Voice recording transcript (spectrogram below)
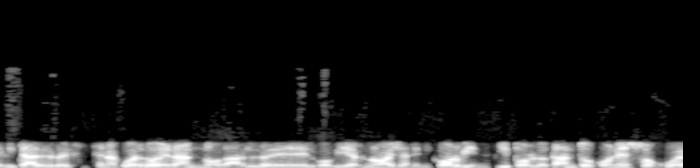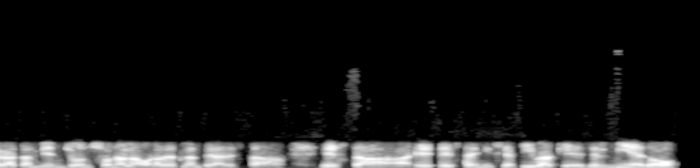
evitar el Brexit sin acuerdo, era no darle el gobierno a Jeremy Corbyn y por lo tanto con eso juega también Johnson a la hora de plantear esta esta esta iniciativa que es el miedo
